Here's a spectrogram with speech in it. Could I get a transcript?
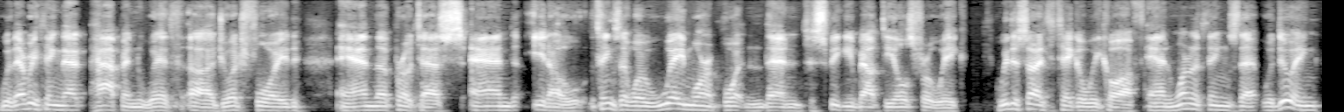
with everything that happened with uh, George Floyd and the protests, and you know things that were way more important than to speaking about deals for a week, we decided to take a week off. And one of the things that we're doing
